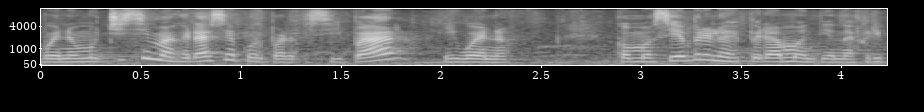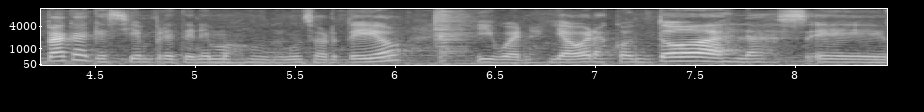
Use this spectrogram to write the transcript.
Bueno, muchísimas gracias por participar y bueno, como siempre los esperamos en Tienda Fripaca, que siempre tenemos un, un sorteo y bueno, y ahora con todas las eh,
